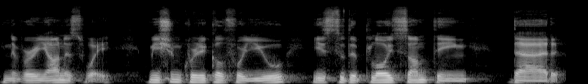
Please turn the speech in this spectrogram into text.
in a very honest way. Mission critical for you is to deploy something that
